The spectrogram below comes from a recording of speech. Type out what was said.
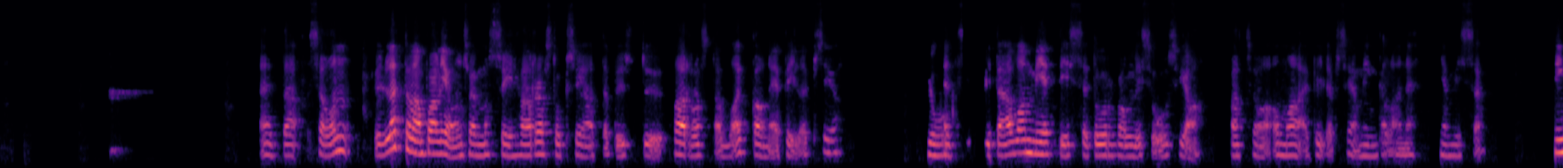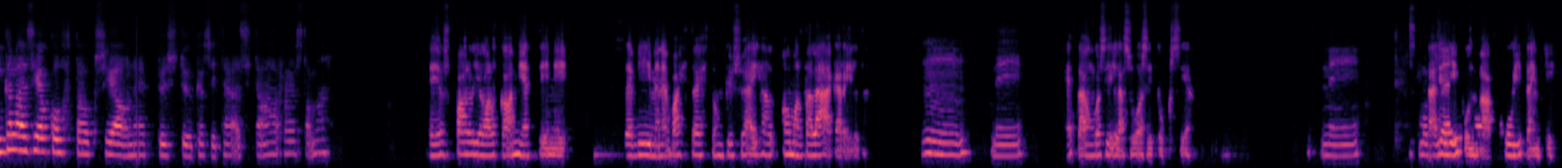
Että se on yllättävän paljon on semmoisia harrastuksia, että pystyy harrastamaan vaikka on epilepsia. Joo. Et pitää vaan miettiä se turvallisuus ja katsoa omaa epilepsia, minkälainen ja missä, minkälaisia kohtauksia on, että pystyykö sitä ja sitä harrastamaan. Ja jos paljon alkaa miettiä, niin se viimeinen vaihtoehto on kysyä ihan omalta lääkäriltä. Mm, niin. Että onko sillä suosituksia. Niin. Mutta liikuntaa kuitenkin.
